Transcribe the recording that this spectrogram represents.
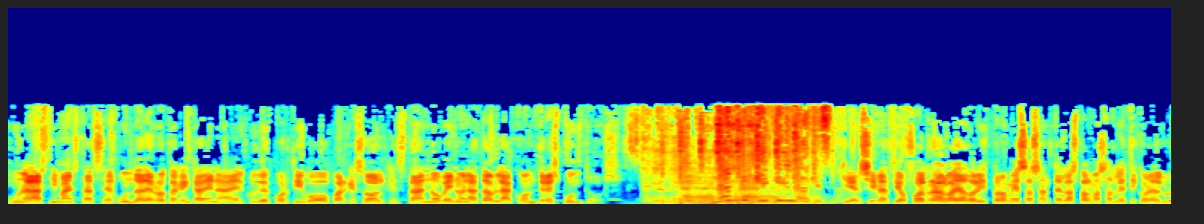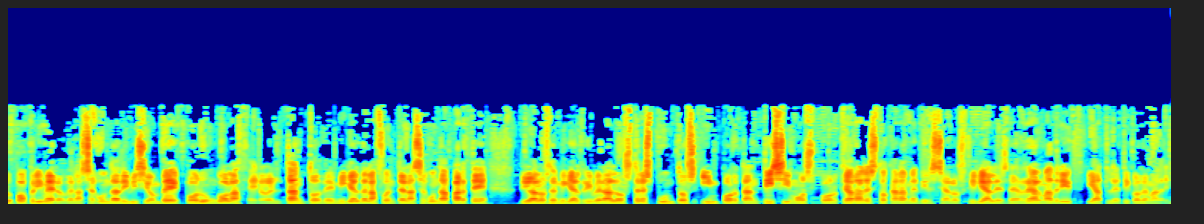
Una lástima esta segunda derrota que encadena el Club Deportivo Parquesol, que está noveno en la tabla con tres puntos. Quien sí venció fue el Real Valladolid Promesas ante Las Palmas Atlético en el grupo primero de la segunda división B por un gol a cero. El tanto de Miguel de la Fuente en la segunda parte dio a los de Miguel Rivera los tres puntos importantísimos porque ahora les tocará medirse a los filiales de Real Madrid y Atlético de Madrid.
